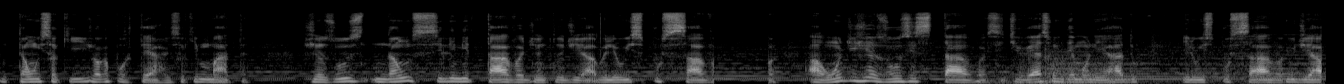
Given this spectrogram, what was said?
Então isso aqui joga por terra, isso aqui mata. Jesus não se limitava diante do diabo, ele o expulsava. Aonde Jesus estava, se tivesse um endemoniado, ele o expulsava. E o diabo,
